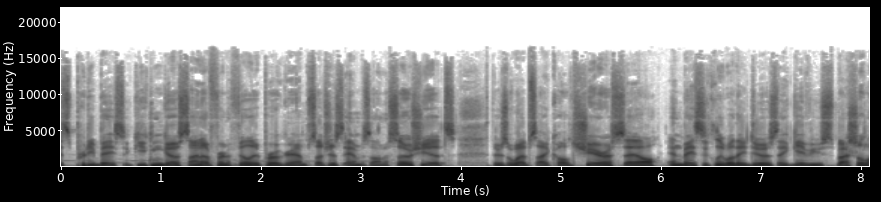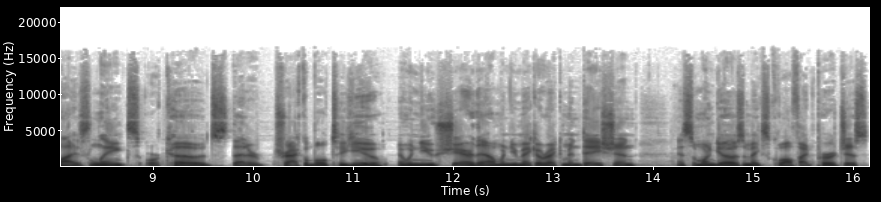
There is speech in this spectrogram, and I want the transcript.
It's pretty basic. You can go sign up for an affiliate program such as Amazon Associates. There's a website called ShareASale. And basically, what they do is they give you specialized links or codes that are trackable to you. And when you share them, when you make a recommendation, and someone goes and makes a qualified purchase,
